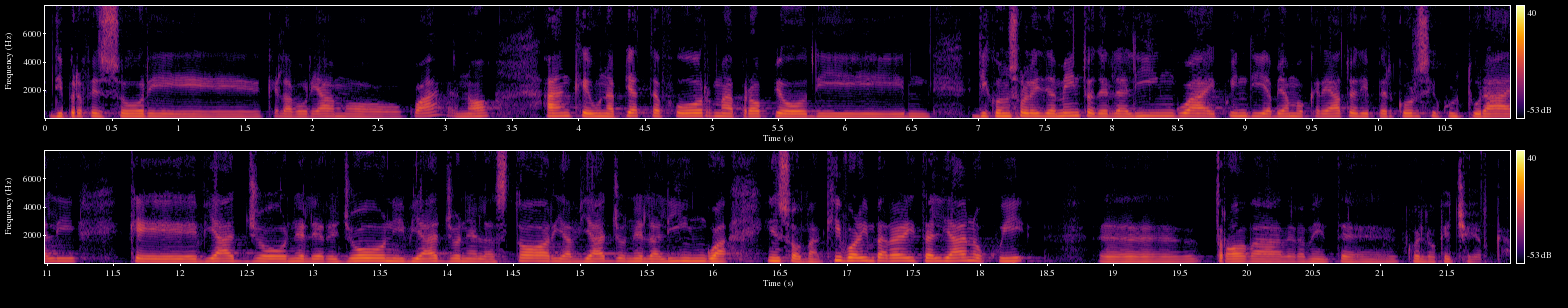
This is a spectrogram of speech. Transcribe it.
di professori che lavoriamo qua no? anche una piattaforma proprio di, di consolidamento della lingua e quindi abbiamo creato dei percorsi culturali che viaggio nelle regioni, viaggio nella storia, viaggio nella lingua, insomma chi vuole imparare italiano italiano qui eh, trova veramente quello che cerca.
